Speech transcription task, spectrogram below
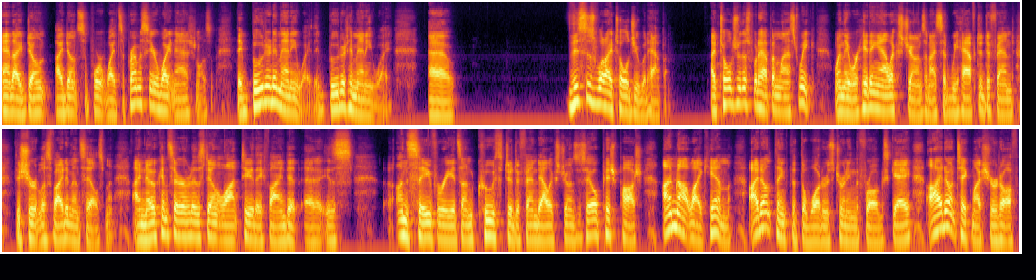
and I don't, I don't support white supremacy or white nationalism. They booted him anyway. They booted him anyway. Uh, this is what I told you would happen. I told you this would happen last week when they were hitting Alex Jones, and I said we have to defend the shirtless vitamin salesman. I know conservatives don't want to; they find it uh, is unsavory, it's uncouth to defend Alex Jones. and say, oh, pish posh. I'm not like him. I don't think that the water's turning the frogs gay. I don't take my shirt off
